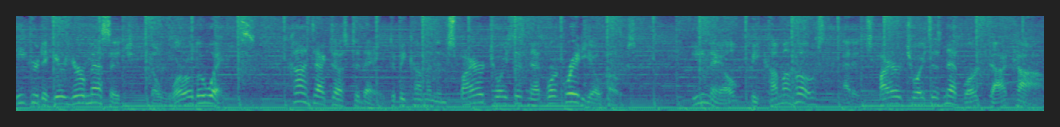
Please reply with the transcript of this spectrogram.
Eager to hear your message, the world awaits. Contact us today to become an Inspired Choices Network radio host. Email become a host at inspiredchoicesnetwork.com.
